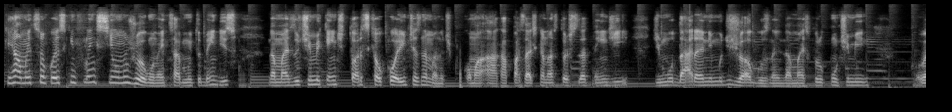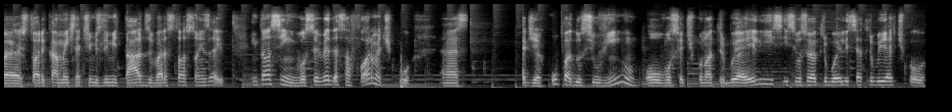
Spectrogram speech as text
que realmente são coisas que influenciam no jogo, né? A gente sabe muito bem disso, ainda mais do time que a gente torce, que é o Corinthians, né, mano? Tipo, como a, a capacidade que a nossa torcida tem de, de mudar ânimo de jogos, né? Ainda mais com um time é, historicamente, né, times limitados e várias situações aí. Então, assim, você vê dessa forma, tipo, é, é culpa do Silvinho? Ou você, tipo, não atribui a ele? E, se você não atribui a ele, se atribui a, tipo,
